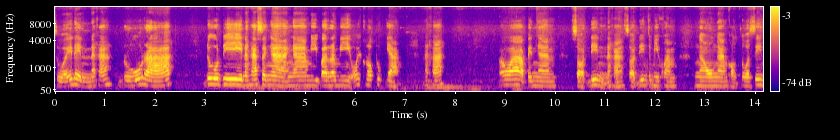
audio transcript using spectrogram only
สวยเด่นนะคะหรูหราดูดีนะคะ สง่างามมีบารมี โอ้ยครบทุกอย่างนะคะ เพราะว่าเป็นงานสอดดิ้นนะคะ สอดดิ้นจะมีความเงางามของตัวสิ้น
